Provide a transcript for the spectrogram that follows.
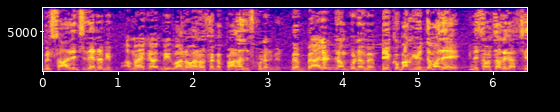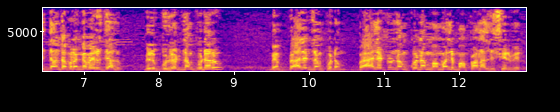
మీరు సాధించింది ఏంటంటే మీ అమాయక మీకు అనవసరంగా ప్రాణాలు తీసుకున్నారు మీరు. మేము బ్యాలెట్ నమ్ముకున్నాం మేము. మీకు మాకు యుద్ధం అదే. ఇన్ని సంవత్సరాలుగా సిద్ధాంతపరంగా వైరుధ్యాలు. మీరు బుల్లెట్ నమ్ముకున్నారు మేము బ్యాలెట్ నమ్ముకున్నాం. బ్యాలెట్ నమ్ముకున్నాం మమ్మల్ని మా ప్రాణాలు తీసారు మీరు.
